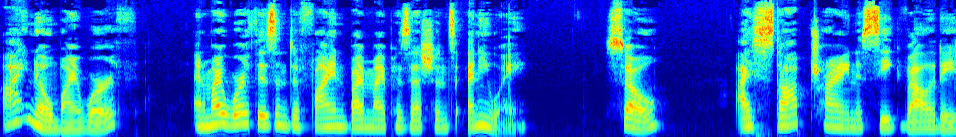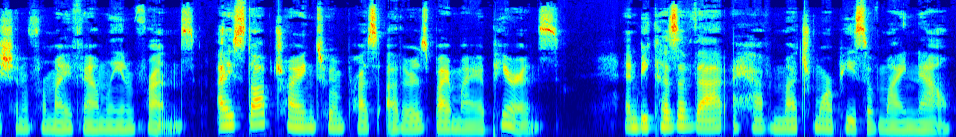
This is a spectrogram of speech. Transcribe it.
I know my worth, and my worth isn't defined by my possessions anyway. So, I stopped trying to seek validation from my family and friends. I stopped trying to impress others by my appearance. And because of that, I have much more peace of mind now.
